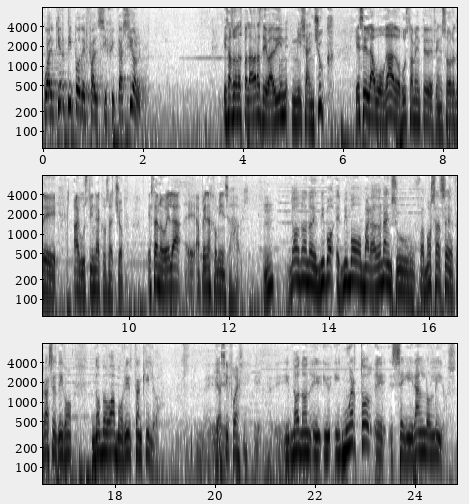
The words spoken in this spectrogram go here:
cualquier tipo de falsificación. Esas son las palabras de Vadim Mishanchuk, que es el abogado justamente defensor de Agustina Kosachov. Esta novela eh, apenas comienza, Javi. ¿Mm? No, no, no, el mismo, el mismo Maradona en sus famosas eh, frases dijo, no me voy a morir tranquilo. Y así fue. Y, no, no, y, y- y muerto eh, seguirán los líos.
